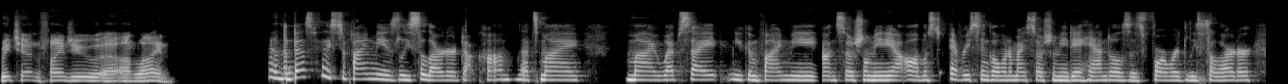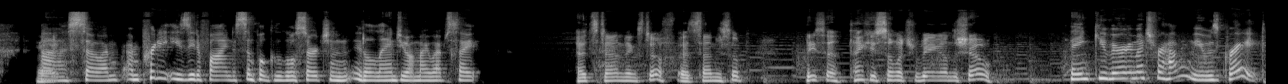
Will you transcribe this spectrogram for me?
reach out and find you uh, online? And the best place to find me is lisalarter.com. That's my my website. You can find me on social media. Almost every single one of my social media handles is forward Lisa Larter. Right. Uh, so I'm I'm pretty easy to find. A simple Google search and it'll land you on my website. Outstanding stuff. Outstanding stuff. Lisa, thank you so much for being on the show. Thank you very much for having me. It was great.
